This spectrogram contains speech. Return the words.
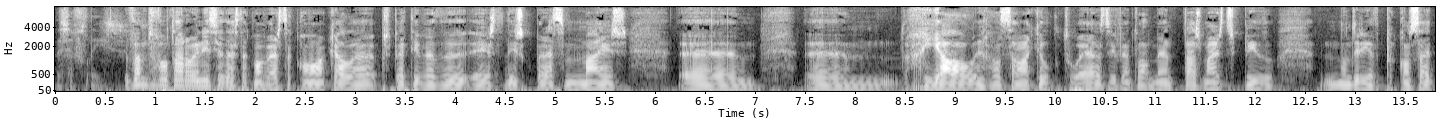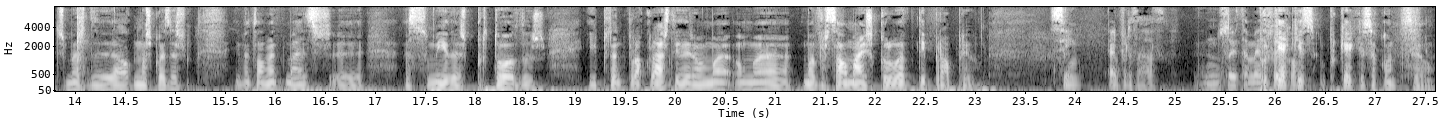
deixa feliz. Vamos voltar ao início desta conversa com aquela perspectiva de este disco parece-me mais uh, uh, real em relação àquilo que tu és, eventualmente estás mais despido, não diria de preconceitos, mas de algumas coisas eventualmente mais uh, assumidas por todos e, portanto, procuraste ter uma, uma, uma versão mais crua de ti próprio. Sim, é verdade. Não sei também porquê, é que isso, porquê é que isso aconteceu?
